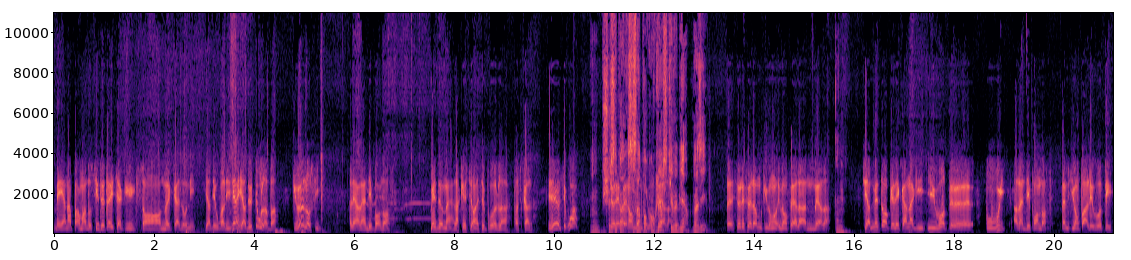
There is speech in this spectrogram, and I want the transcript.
mais il y en a pas mal aussi de Tahitiens qui, qui sont en Nouvelle-Calédonie. Il y a des Wallisiens, il y a de tout là-bas, qui veulent aussi aller à l'indépendance. Mais demain, la question elle se pose là, Pascal. C'est quoi? Hum, Je sais pas, sera pour conclure faire, si tu veux bien. Vas-y. Ouais, ce référendum qu'ils vont, ils vont faire là, à Nouméa, là. Si admettons que les Kanaks, ils, ils votent euh, pour oui à l'indépendance, même s'ils vont pas aller voter,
